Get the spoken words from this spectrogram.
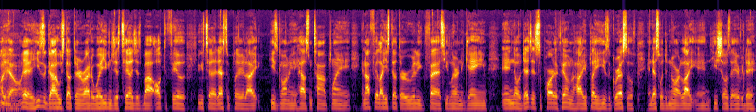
Oh yeah, yeah. He's a guy who stepped in right away. You can just tell just by off the field. You can tell that's the player like he's going to have some time playing. And I feel like he stepped there really fast. He learned the game, and no, that's just a part of him how he play. He's aggressive, and that's what Dennard like, and he shows that every day.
